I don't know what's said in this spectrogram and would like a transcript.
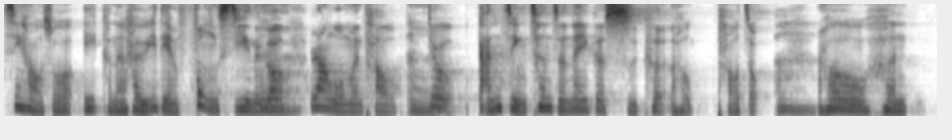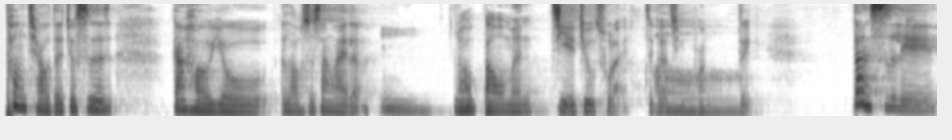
幸好说，诶，可能还有一点缝隙能够嗯。让我们逃，嗯。就赶紧趁着那一个时刻，然后跑走。啊然后很碰巧的就是刚好有老师上来了，嗯。然后把我们解救出来这个情况。哦。对，但是嘞，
